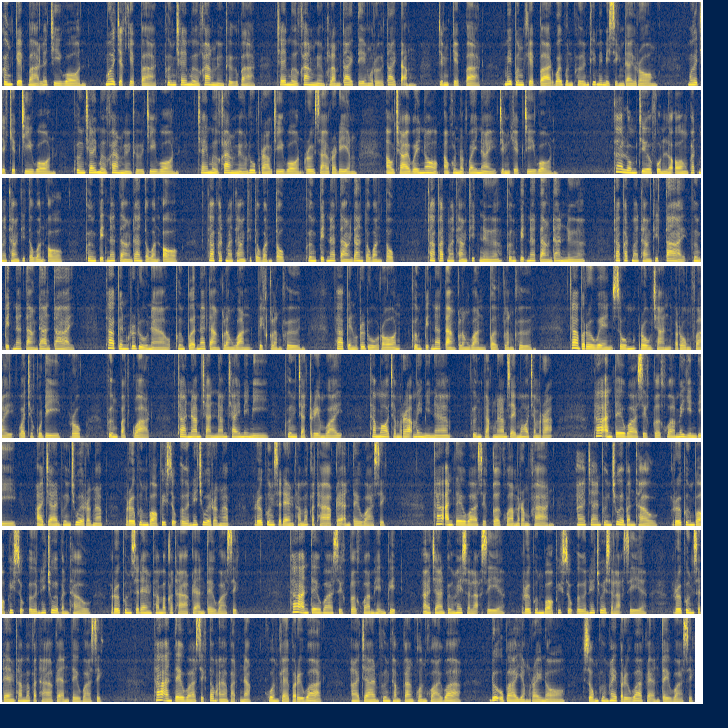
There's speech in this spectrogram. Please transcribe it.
พึงเก็บบาทและจีวรเเมื่อจะเก็บบาทพึงใช้มือข้างหนึ่งถือบาท ใช้มือข้างหนึ่งคลำใต้เตียงหรือใต้ตังจึงเก็บบาท ไม่พึงเก็บบาทไว้บนพื้นที่ไม่มีสิ่งใดรอง เมื่อจะเก็บจีวร พึงใช้มือข้างหนึ่งถือจีวร ใช้มือข้างหนึ่งรูปราวจีวรหรือสายระเดียง เอาชายไว้นอก เอาขนดไว้ในจึงเก็บจีวร ถ้าลมเจือฝุ่นละอองพัดมาทางทิศตะวันออก พึงปิดหน้าต่างด้านตะวันออก ถ้าพัดมาทางทิศตะวันตก พึงปิดหน้าต่างด้านตะวันตก ถ้าพัดมาทางทิศเหนือ พึงปิดหน้าต่างด้านเหนือ ถ้าพัดมาทางทิศใต้ พึงปิดหน้าต่างด้านใต้ ถ้าเป็นฤดูหนาวพึงเปิดหน้าต่างกลางวัน ปิดกลางคืน ถ้าเป็นฤดูร้อน พึงปิดหน้าต่างกลางวัน เปิดกลางคืน ถ้าบริเวณ ซุ้ม โรงฉัน โรงไฟ วัจกุดี รก พึงปัดกวาด ถ้าน้ำฉันน้ำใช้ไม่มี พึงจัดเตรียมไว้ ถ้าหม้อชำระไม่มีน้ำพึงตักน้ำใส่หม้อชำระ ถ้าอันเตวาสิกเกิดความไม่ยินดี อาจารย์พึงช่วยระงับ หรือพึงบอกภิกษุอื่นให้ช่วยระงับ หรือพึงแสดงธรรมกถาแก่อันเตวาสิก ถ้าอันเตวาสิกเกิดความรำคาญ อาจารย์พึงช่วยบรรเทา หรือพึงบอกภิกษุอื่นให้ช่วยบรรเทา หรือพึงแสดงธรรมกถาแก่อันเตวาสิก ถ้าอันเตวาสิกเกิดความเห็นผิด อาจารย์พึงให้สละเสีย หรือพึงบอกภิกษุอื่นให้ช่วยสละเสีย หรือพึงแสดงธรรมกถาแก่อันเตวาสิก ถ้าอันเตวาสิกต้องอาบัตหนัก ควรแก่ปริวาสอาจารย์พึงทำการขนขวายว่า ด้วยอุบายอย่างไรหนอ สงพึงให้ปริวาสแก่อันเตวาสิก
